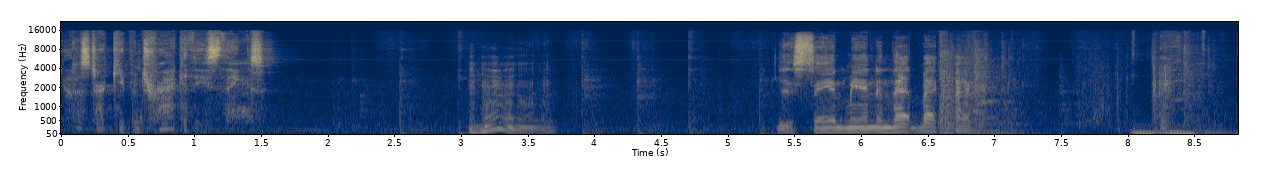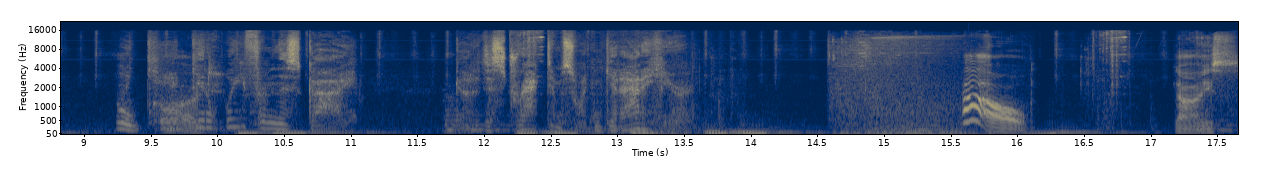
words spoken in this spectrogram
Gotta start keeping track of these things. Hmm. Is Sandman in that backpack? Oh Can't god. get away from this guy. Gotta distract him so I can get out of here. Oh! Guys.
